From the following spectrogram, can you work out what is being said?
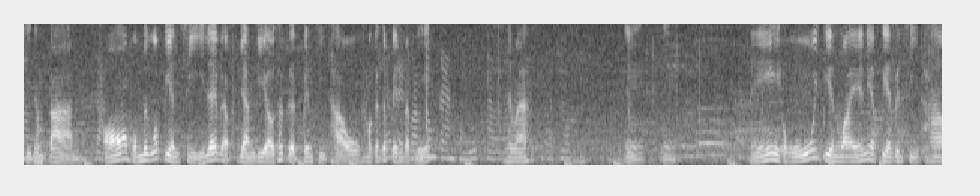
สีสีน้ำน้ำตาลจ้ะอ๋อ ผมนึกว่าเปลี่ยนสีได้แบบอย่างเดียว ถ้าเกิดเป็นสีเทา มันก็จะเป็นแบบนี้ล้วต่ความต้องการของลูกค้าใช่ไหมว่าชอบนี่นี่นี่โอ้โหเปลี่ยนไวนะเนี่ยเปลี่ยนเป็นสีเทา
